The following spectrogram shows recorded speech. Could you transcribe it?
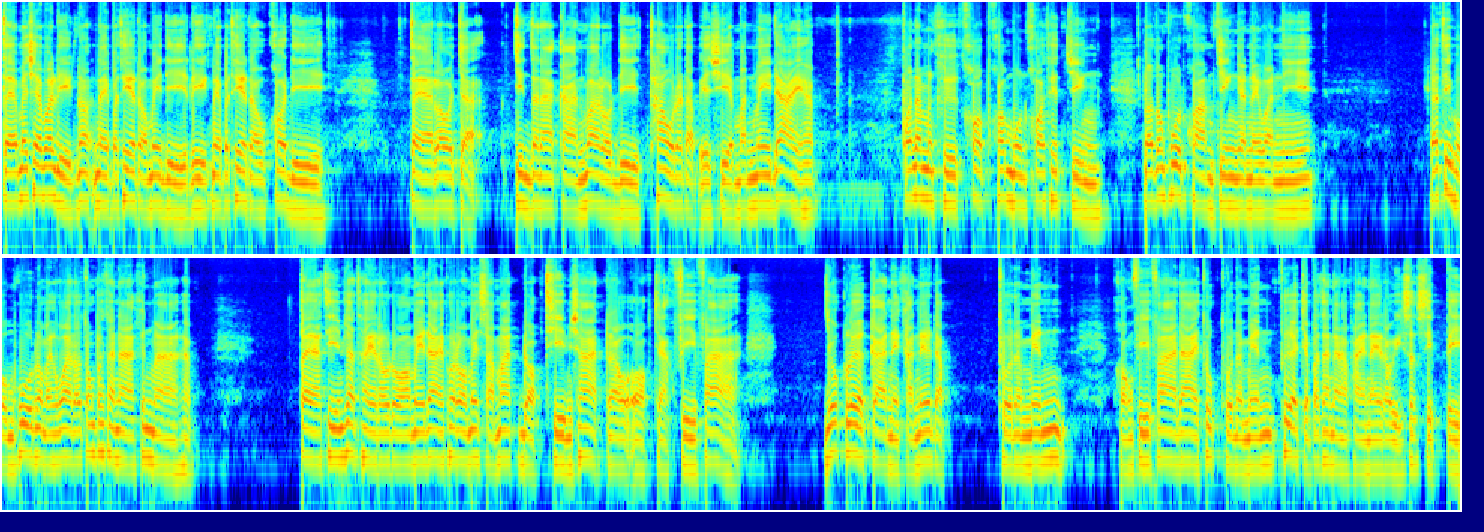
แต่ไม่ใช่ว่าหลีกนอกในประเทศเราไม่ดีหลีกในประเทศเราก็ดี แต่เราจะจินตนาการว่าเราดีเท่าระดับเอเชียมันไม่ได้ครับ เพราะนั่นมันคือข้อข้อมูลข้อเท็จจริง เราต้องพูดความจริงกันในวันนี้ และที่ผมพูดก็หมายความว่าเราต้องพัฒนาขึ้นมาครับแต่ทีมชาติไทยเรารอไม่ได้เพราะเราไม่สามารถดรอปทีมชาติเราออกจากฟีฟ่ายกเลิกการแข่งขันในระดับทัวร์นาเมนต์ ของฟีฟ่าได้ทุกทัวร์นาเมนต์เพื่อจะพัฒนาภายในเราอีกสักสิปี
